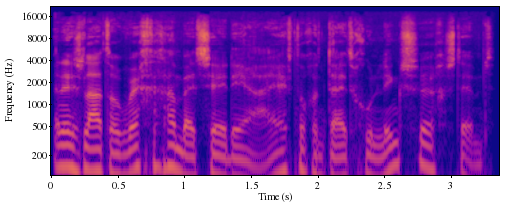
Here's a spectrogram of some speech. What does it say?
En hij is later ook weggegaan bij het CDA. Hij heeft nog een tijd GroenLinks eh, gestemd.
